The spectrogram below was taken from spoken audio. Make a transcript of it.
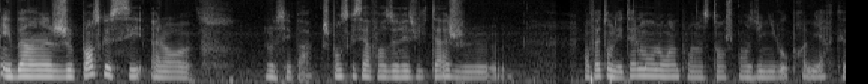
Eh ben, je pense que c'est. Alors, je sais pas. Je pense que c'est à force de résultats. Je... En fait, on est tellement loin pour l'instant, je pense, du niveau première que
